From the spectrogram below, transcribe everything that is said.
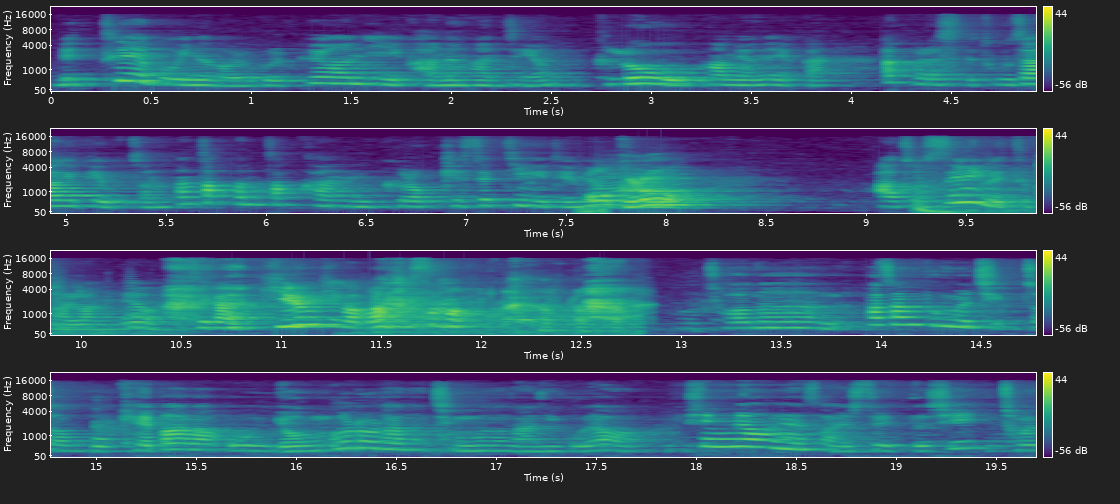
matte해 보이는 얼굴 표현이 가능한 제형? glow 하면은 약간 딱 발랐을 때 도자기 피부처럼 반짝반짝한 그렇게 세팅이 되면 아, 저 세미 매트 발랐는데요. 제가 기름기가 많아서 저는 화장품을 직접 뭐 개발하고 연구를 하는 직무는 아니고요. 팀명에서 알 수 있듯이 전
